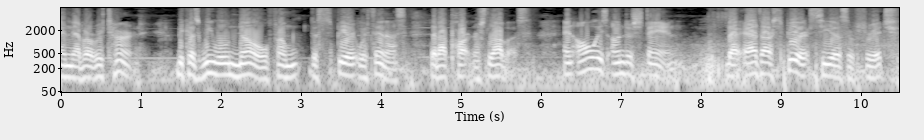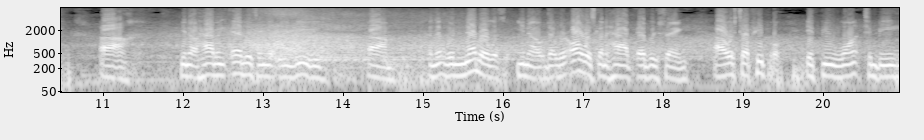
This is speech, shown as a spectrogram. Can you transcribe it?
and never return because we will know from the spirit within us that our partners love us. And always understand that as our spirit sees us as rich, uh, you know, having everything that we need, um, and that we're never with, you know, that we're always going to have everything. I always tell people, if you want to be,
